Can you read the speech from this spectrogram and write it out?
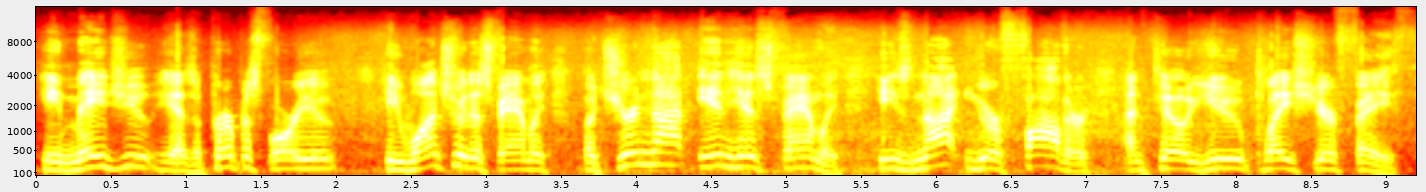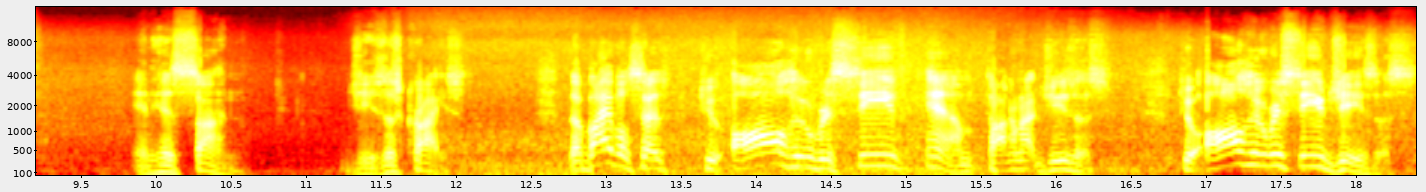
He made you. He has a purpose for you. He wants you in his family, but you're not in his family. He's not your father until you place your faith in his son, Jesus Christ. The Bible says, to all who receive him, talking about Jesus, to all who receive Jesus,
